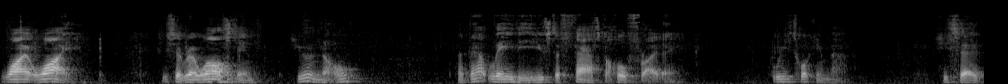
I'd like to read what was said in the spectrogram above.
why? Why? She said, Red Wallerstein, do you know that that lady used to fast a whole Friday? What are you talking about? She said,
